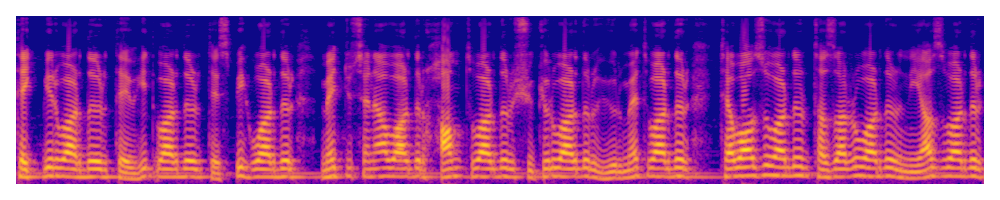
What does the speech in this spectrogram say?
tekbir vardır, tevhid vardır, tesbih vardır, meddü sena vardır, hamd vardır, şükür vardır, hürmet vardır, tevazu vardır, tazarru vardır, niyaz vardır.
